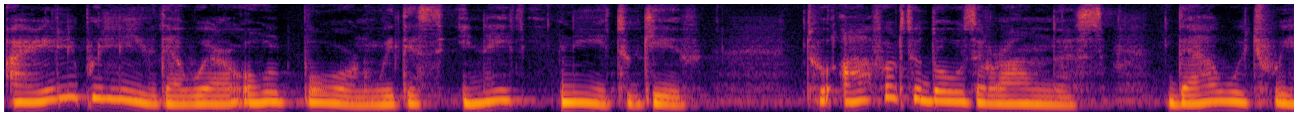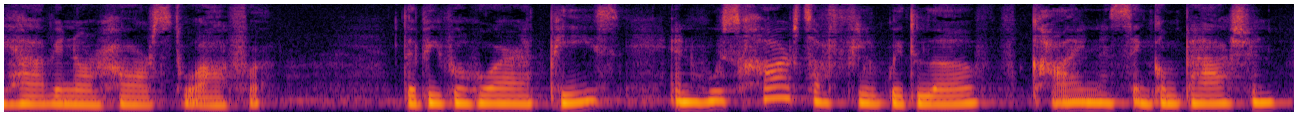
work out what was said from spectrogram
I really believe that we are all born with this innate need to give to offer to those around us that which we have in our hearts to offer. The people who are at peace and whose hearts are filled with love, kindness, and compassion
